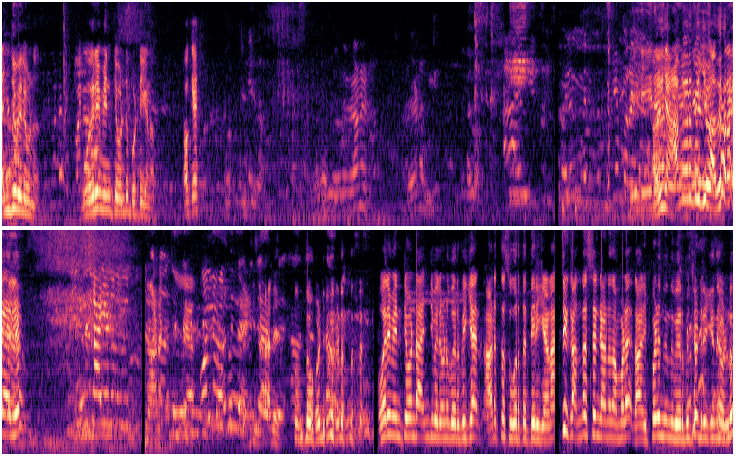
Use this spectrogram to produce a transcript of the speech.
അഞ്ചു ബലൂണ്. ഒരു മിനിറ്റ് കൊണ്ട് പൊട്ടിക്കണം. ഓക്കെ അത് ഞാൻ വീർപ്പിക്കും. അത് പറയാ കാര്യം. ഒരു മിനിറ്റ് കൊണ്ട് അഞ്ച് ബലൂൺ വെറുപ്പിക്കാൻ അടുത്ത സുഹൃത്ത് എത്തിയിരിക്കുകയാണ്. അഞ്ച് കണ്ടസ്റ്റന്റ് ആണ് നമ്മുടെ ഞാൻ ഇപ്പോഴും നിന്ന് വെറുപ്പിച്ചോണ്ടിരിക്കുന്നേ ഉള്ളൂ.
